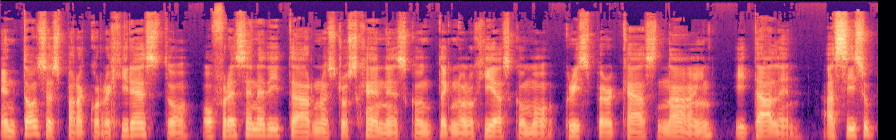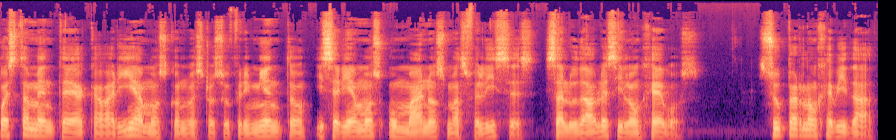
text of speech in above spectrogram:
Entonces, para corregir esto, ofrecen editar nuestros genes con tecnologías como CRISPR-Cas9 y Talent, Así supuestamente acabaríamos con nuestro sufrimiento y seríamos humanos más felices, saludables y longevos. Superlongevidad.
